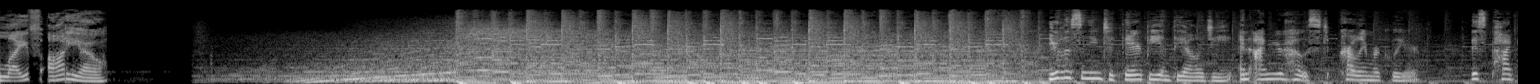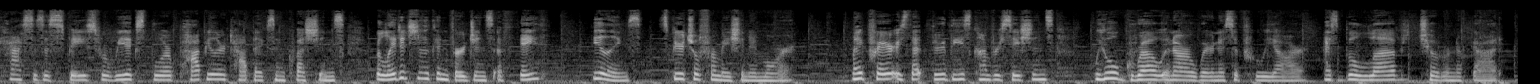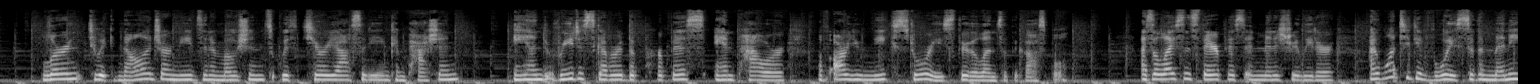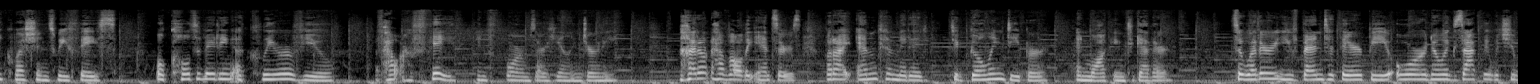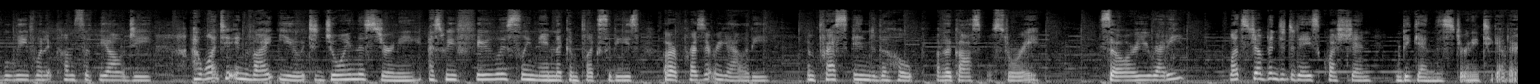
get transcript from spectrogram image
Life Audio. You're listening to Therapy and Theology, and I'm your host, Carly Marcoullier. This podcast is a space where we explore popular topics and questions related to the convergence of faith, feelings, spiritual formation, and more. My prayer is that through these conversations, we will grow in our awareness of who we are as beloved children of God. Learn to acknowledge our needs and emotions with curiosity and compassion, and rediscover the purpose and power of our unique stories through the lens of the gospel. As a licensed therapist and ministry leader, I want to give voice to the many questions we face while cultivating a clearer view of how our faith informs our healing journey. I don't have all the answers, but I am committed to going deeper and walking together. So, whether you've been to therapy or know exactly what you believe when it comes to theology, I want to invite you to join this journey as we fearlessly name the complexities of our present reality and press into the hope of the gospel story. So, are you ready? Let's jump into today's question and begin this journey together.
